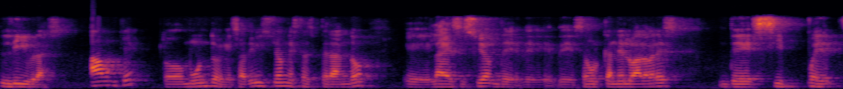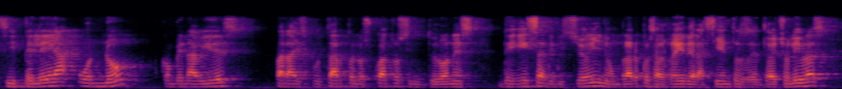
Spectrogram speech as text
libras. Aunque todo el mundo en esa división está esperando eh, la decisión de, de, Saúl Canelo Álvarez de si, si pelea o no con Benavides para disputar pues, los cuatro cinturones de esa división y nombrar pues, al rey de las 168 libras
